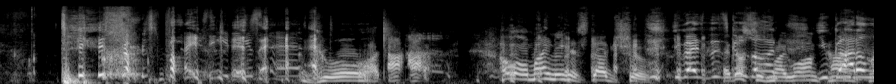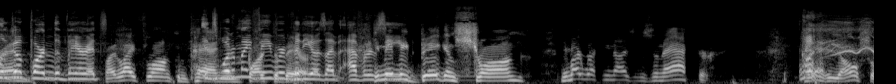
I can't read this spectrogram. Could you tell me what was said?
he starts biting his head. Good. Hello, my name is Doug Seus. You guys, this And goes this on. my you gotta look friend, up Bart the Bear. It's my lifelong companion. it's one of my Bart favorite videos I've ever seen. He made me big and strong. You might recognize him as an actor. And he also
